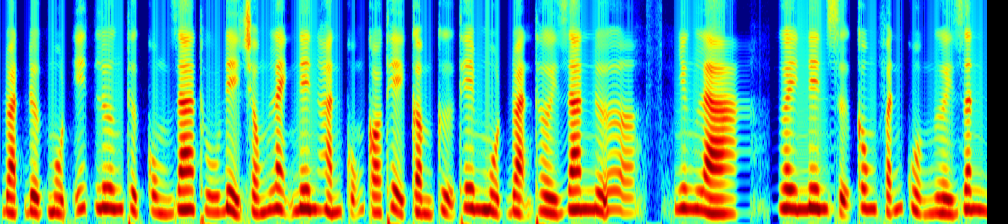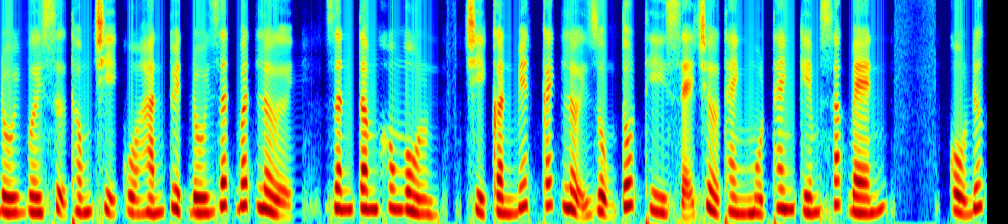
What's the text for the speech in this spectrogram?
đoạt được một ít lương thực cùng gia thú để chống lạnh nên hắn cũng có thể cầm cự thêm một đoạn thời gian nữa. Nhưng là, gây nên sự công phẫn của người dân đối với sự thống trị của hắn tuyệt đối rất bất lợi. Dân tâm không ổn, chỉ cần biết cách lợi dụng tốt thì sẽ trở thành một thanh kiếm sắc bén. Cổ Đức,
